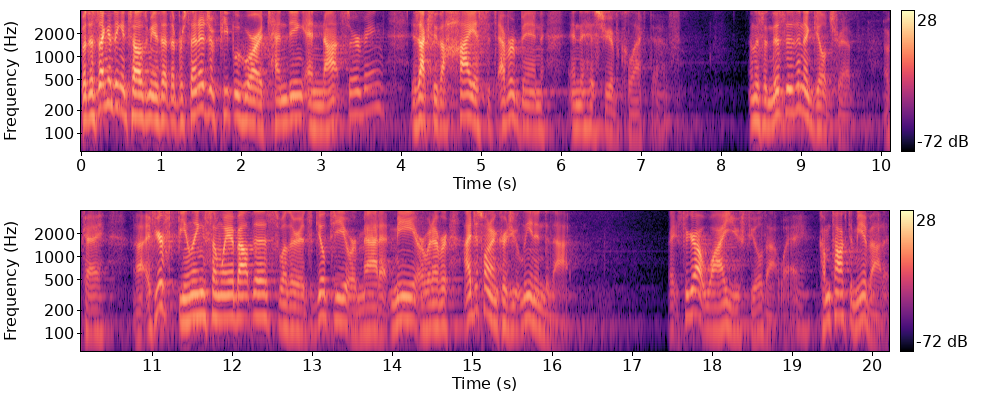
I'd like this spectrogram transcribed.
But the second thing it tells me is that the percentage of people who are attending and not serving is actually the highest it's ever been in the history of collective. And listen, this isn't a guilt trip, okay? Uh, if you're feeling some way about this, whether it's guilty or mad at me or whatever, I just want to encourage you lean into that. Right? Figure out why you feel that way. Come talk to me about it.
